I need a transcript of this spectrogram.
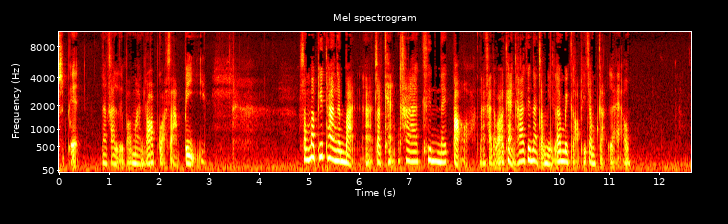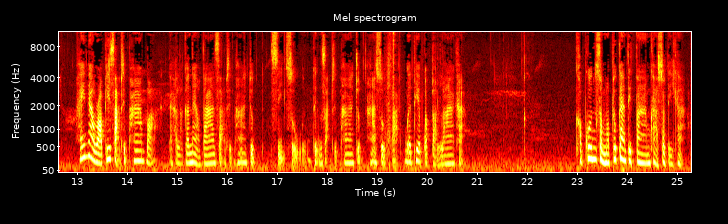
2561นะคะหรือประมาณรอบกว่า 3 ปีสำหรับทิศทางเงินบาทอาจจะแข่งค่าขึ้นได้ต่อนะคะแต่ว่าแข่งค่าขึ้นอาจจะมีเริ่มมีกรอบที่จำกัดแล้ว ให้แนวรับที่ 35 บาท นะคะแล้วก็แนวต้าน 35.40 ถึง 35.50 บาท เมื่อเทียบกับดอลลาร์ค่ะ ขอบคุณสำหรับทุกการติดตามค่ะ สวัสดีค่ะ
